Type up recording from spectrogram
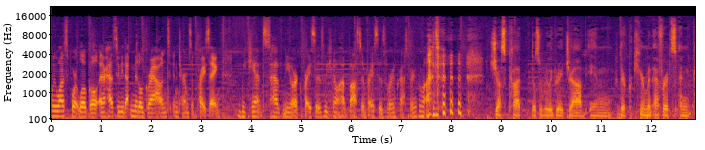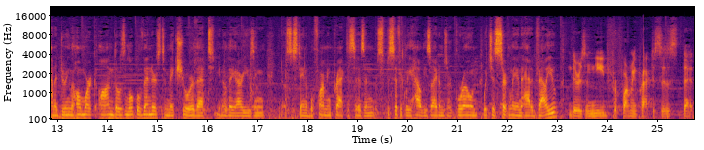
We want to support local and there has to be that middle ground in terms of pricing. We can't have New York prices, we don't have Boston prices, we're in Craftsbury, Vermont. Just Cut does a really great job in their procurement efforts and kind of doing the homework on those local vendors to make sure that you know they are using you know sustainable farming practices and specifically how these items are grown, which is certainly an added value. There is a need for farming practices that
